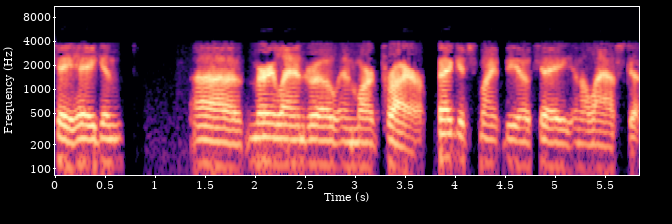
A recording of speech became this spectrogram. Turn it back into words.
Kay Hagan, uh, Mary Landrieu, and Mark Pryor. Begich might be okay in Alaska.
